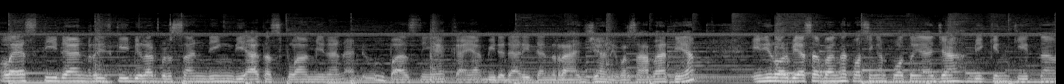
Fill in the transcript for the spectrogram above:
Lesti dan Rizky Bilar bersanding di atas pelaminan. Aduh, pastinya kayak bidadari dan raja nih, persahabat ya. Ini luar biasa banget, postingan fotonya aja bikin kita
